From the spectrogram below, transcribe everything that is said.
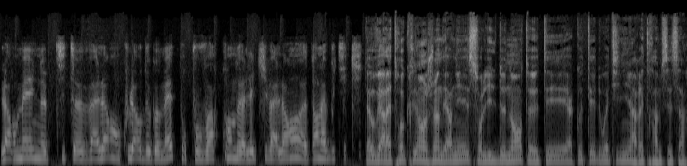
leur mets une petite valeur en couleur de gommette pour pouvoir prendre l'équivalent dans la boutique. Tu as ouvert la troquerie en juin dernier sur l'île de Nantes. Tu es à côté de Wattignies à Rétram, c'est ça?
